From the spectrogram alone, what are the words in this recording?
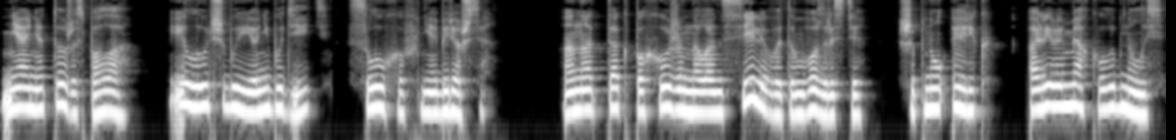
Няня тоже спала, и лучше бы ее не будить, слухов не оберешься. Она так похожа на Ланселя в этом возрасте, шепнул Эрик. Алира мягко улыбнулась.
